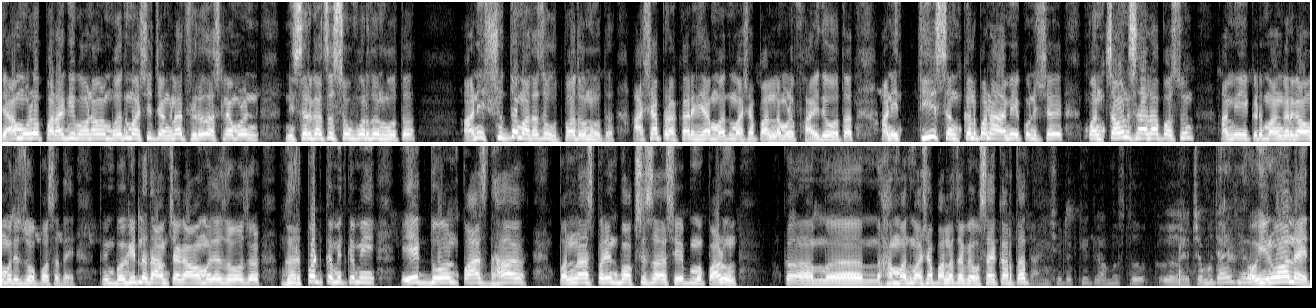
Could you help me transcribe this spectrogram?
त्यामुळं परागी भावनामुळे मधमाशी जंगलात फिरत असल्यामुळे निसर्गाचं संवर्धन होतं. आणि शुद्ध मधाचं उत्पादन होतं. अशा प्रकारे ह्या मधमाशा पालनामुळे फायदे होतात. आणि ती संकल्पना आम्ही एकोणीसशे पंचावन्न सालापासून आम्ही इकडे मांगरगावामध्ये जोपासत आहे. तुम्ही बघितलं तर आमच्या गावामध्ये जवळजवळ घरपट कमीत कमी एक दोन पाच दहा पन्नासपर्यंत बॉक्सेस असे पाळून क म- हा मधमाशा पालनाचा व्यवसाय करतात. ऐंशी टक्के ग्रामस्थ अ, याच्यामध्ये आहेत इन्व्हॉल्व आहेत.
